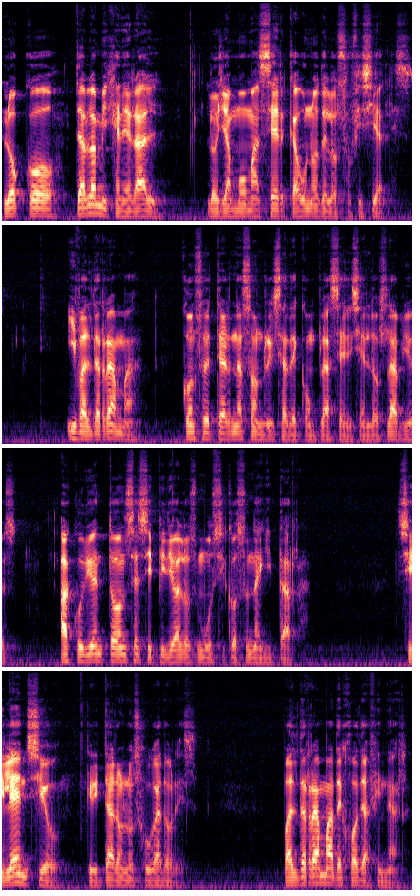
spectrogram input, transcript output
Loco, te habla mi general, lo llamó más cerca uno de los oficiales. Y Valderrama, con su eterna sonrisa de complacencia en los labios, acudió entonces y pidió a los músicos una guitarra. ¡Silencio! gritaron los jugadores. Valderrama dejó de afinar.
